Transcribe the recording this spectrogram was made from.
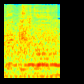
make it, you.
